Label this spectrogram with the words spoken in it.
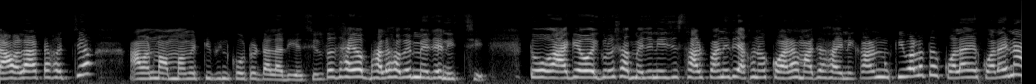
ডালাটা হচ্ছে আমার মাম্মামের টিফিন কৌটোর ডালা দিয়েছিল। তো যাই হোক ভালোভাবে মেজে নিচ্ছি। তো আগে ওইগুলো সব মেজে নিয়েছি, সার পানি দিয়ে এখনও কড়া মাজা হয়নি। কারণ কী বলো তো কড়াই কড়াই না,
